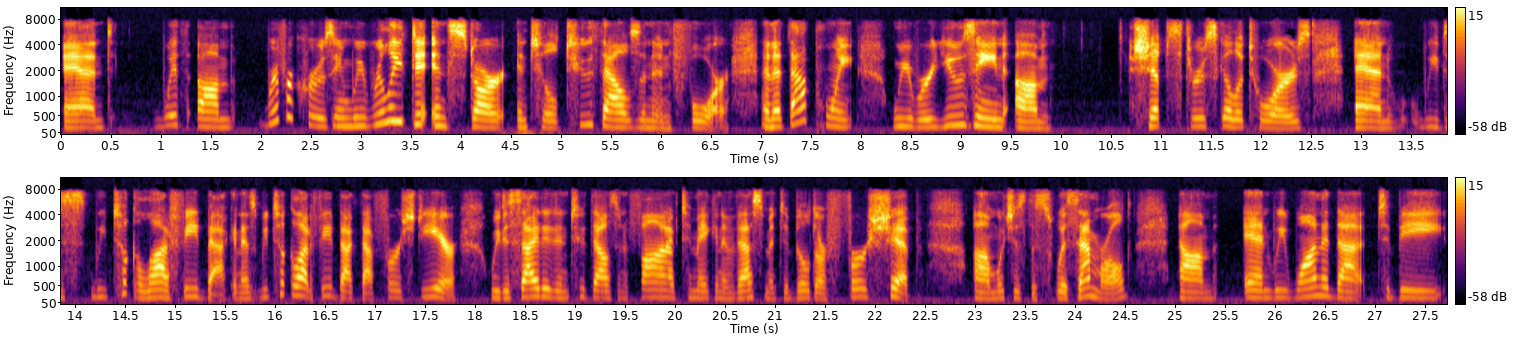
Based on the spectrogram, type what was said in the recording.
And with um, river cruising, we really didn't start until 2004. And at that point, we were using um, ships through Scylla Tours, and we we took a lot of feedback. And as we took a lot of feedback that first year, we decided in 2005 to make an investment to build our first ship, um, which is the Swiss Emerald, um, and we wanted that to be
